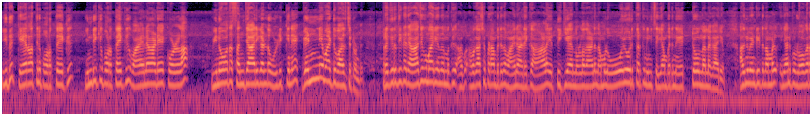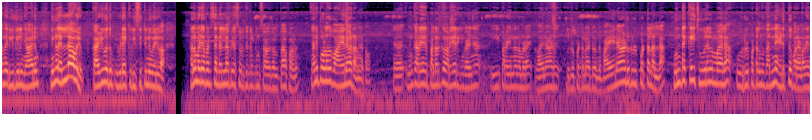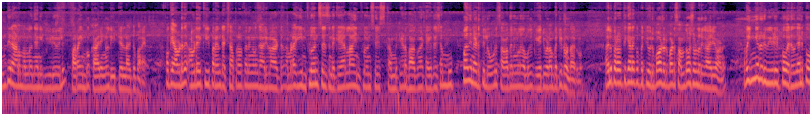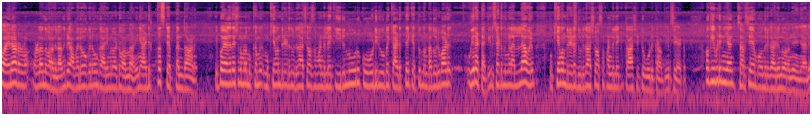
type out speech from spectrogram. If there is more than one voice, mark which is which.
Speaker 1: ഇത് കേരളത്തിന് പുറത്തേക്ക് ഇന്ത്യയ്ക്ക് പുറത്തേക്ക് വയനാടേക്കുള്ള വിനോദസഞ്ചാരികളുടെ ഒഴുക്കിനെ ഗണ്യമായിട്ട് ബാധിച്ചിട്ടുണ്ട്. പ്രകൃതിയുടെ രാജകുമാരി എന്ന് നമുക്ക് അവകാശപ്പെടാൻ പറ്റുന്ന വയനാടേക്ക് ആളെ എത്തിക്കുക എന്നുള്ളതാണ് നമ്മൾ ഓരോരുത്തർക്കും ഇനി ചെയ്യാൻ പറ്റുന്ന ഏറ്റവും നല്ല കാര്യം. അതിനു വേണ്ടിയിട്ട് നമ്മൾ ഞാനിപ്പോൾ വ്ളോഗർ എന്ന രീതിയിൽ ഞാനും നിങ്ങൾ എല്ലാവരും കഴിവതും ഇവിടേക്ക് വിസിറ്റിന് വരിക. ഹലോ മൈഡിയ ഫ്രണ്ട്സ് എന്റെ എല്ലാ പ്രിയ സുഹൃത്തുക്കൾക്കും സ്വാഗതം. അൽത്താഫാണ് ഞാനിപ്പോൾ ഉള്ളത് വയനാടാണ് കേട്ടോ. നിങ്ങൾക്ക് അറിയാം പലർക്കും അറിയായിരിക്കും. കഴിഞ്ഞ ഈ പറയുന്ന നമ്മുടെ വയനാട് ഉരുൾപൊട്ടലുമായിട്ട് വന്നത് വയനാട് ഉരുൾപൊട്ടലല്ല കുണ്ടക്കൈ ചൂരൽമാല ഉരുൾപൊട്ടൽ എന്ന് തന്നെ എടുത്തു പറയണം. അത് എന്തിനാണെന്നുള്ളത് ഞാൻ ഈ വീഡിയോയിൽ പറയുമ്പോൾ കാര്യങ്ങൾ ഡീറ്റെയിൽഡ് ആയിട്ട് പറയാം. ഓക്കെ അവിടെ അവിടേക്ക് ഈ പറയുന്ന രക്ഷാപ്രവർത്തനങ്ങളും കാര്യങ്ങളായിട്ട് നമ്മുടെ ഈ ഇൻഫ്ലുവൻസേഴ്സിന്റെ കേരള ഇൻഫ്ലുവൻസേഴ്സ് കമ്മിറ്റിയുടെ ഭാഗമായിട്ട് ഏകദേശം മുപ്പതിനടുത്ത് ലോഡ് സാധനങ്ങൾ നമുക്ക് കയറ്റിവിടാൻ പറ്റിയിട്ടുണ്ടായിരുന്നു. അതിൽ പ്രവർത്തിക്കാനൊക്കെ പറ്റി ഒരുപാട് ഒരുപാട് സന്തോഷമുള്ളൊരു കാര്യമാണ്. അപ്പോൾ ഇങ്ങനൊരു വീഡിയോ ഇപ്പോൾ വരുന്നത്. ഞാനിപ്പോൾ വയനാട് ഉള്ള ഉള്ളതെന്ന് പറഞ്ഞില്ല. അതിന്റെ അവലോകനവും കാര്യങ്ങളുമായിട്ട് വന്നതാണ്. ഇനി അടുത്ത സ്റ്റെപ്പ് എന്താണ്? ഇപ്പോൾ ഏകദേശം നമ്മുടെ മുഖ്യ മുഖ്യമന്ത്രിയുടെ ദുരിതാശ്വാസ ഫണ്ടിലേക്ക് ഇരുന്നൂറ് കോടി രൂപയ്ക്ക് അടുത്തേക്ക് എത്തുന്നുണ്ട്. അത് ഒരുപാട് ഉയരട്ടെ. തീർച്ചയായിട്ടും നിങ്ങൾ എല്ലാവരും മുഖ്യമന്ത്രിയുടെ ദുരിതാശ്വാസ ഫണ്ടിലേക്ക് കാശ് ഇട്ട് കൊടുക്കണം തീർച്ചയായിട്ടും. ഓക്കെ ഇവിടെ ഞാൻ ചർച്ച ചെയ്യാൻ പോകുന്ന ഒരു കാര്യം എന്ന് പറഞ്ഞു കഴിഞ്ഞാൽ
